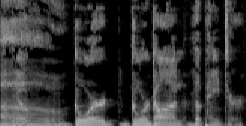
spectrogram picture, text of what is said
oh know, Gord Gorgon the painter.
